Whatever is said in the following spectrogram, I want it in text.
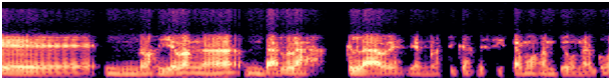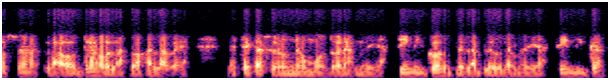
que nos llevan a dar las claves diagnósticas de si estamos ante una cosa, la otra o las dos a la vez. En este caso era un neumotoras mediastínico, de la pleura mediastínica,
